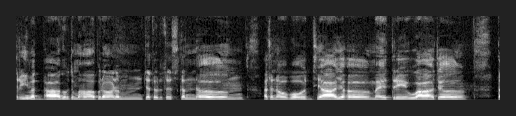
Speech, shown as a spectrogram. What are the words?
श्रीमद्भागवत महापुराण चतुर्थस्कंध अथ नवोध्याय मैत्रे उवाच। त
